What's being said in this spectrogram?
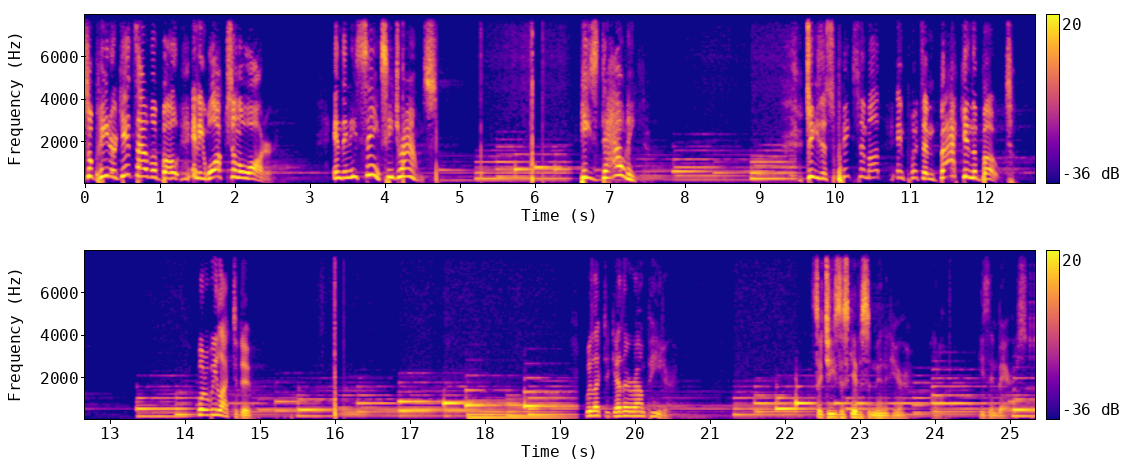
So Peter gets out of the boat and he walks on the water and then he sinks, he drowns. He's doubting. Jesus picks him up and puts him back in the boat. What do we like to do? We like to gather around Peter. So, Jesus, give us a minute here. Hold on. He's embarrassed.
